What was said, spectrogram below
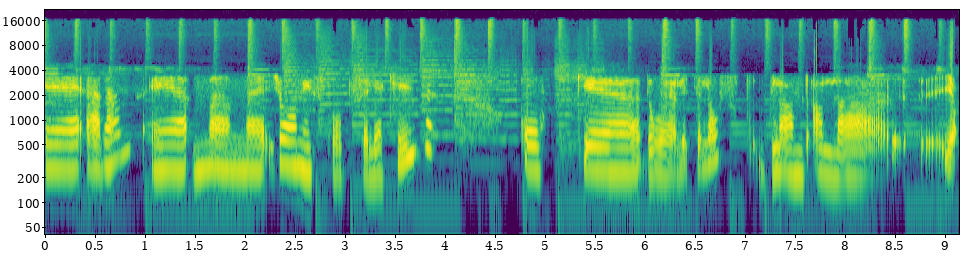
eh, är den. Eh, men eh, jag har nyss fått celiaki och eh, då är jag lite lost bland alla ja,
